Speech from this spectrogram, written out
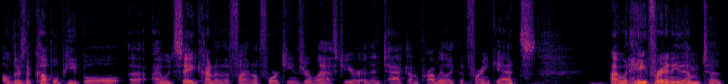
Oh, there's a couple people. Uh, I would say kind of the final four teams from last year, and then tack on probably like the Frankettes. I would hate for any of them to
